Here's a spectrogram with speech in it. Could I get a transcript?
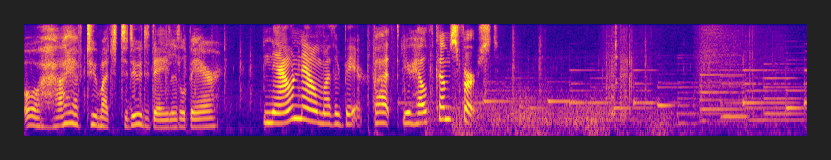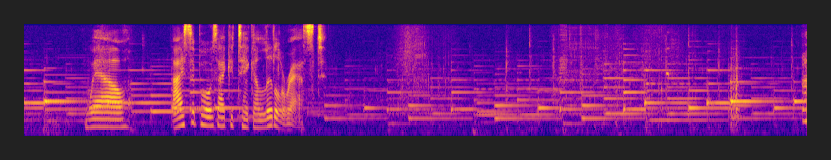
Oh, I have too much to do today, little bear. Now, now, Mother Bear. But Your health comes first. Well, I suppose I could take a little rest.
